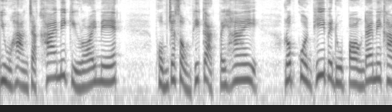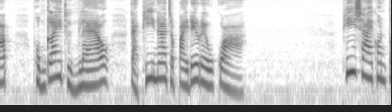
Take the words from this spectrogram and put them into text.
อยู่ห่างจากค่ายไม่กี่ร้อยเมตร ผมจะส่งพิกัดไปให้ รบกวนพี่ไปดูปองได้ไหมครับ ผมใกล้ถึงแล้ว แต่พี่น่าจะไปได้เร็วกว่า พี่ชายคนโต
